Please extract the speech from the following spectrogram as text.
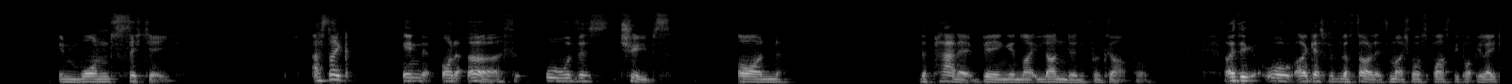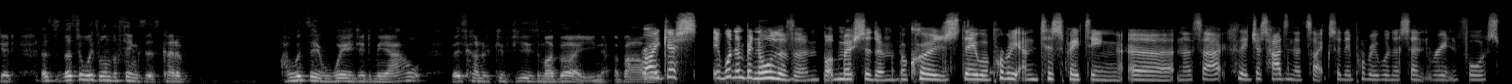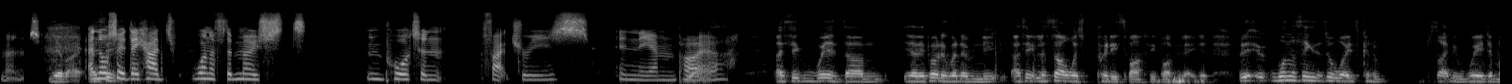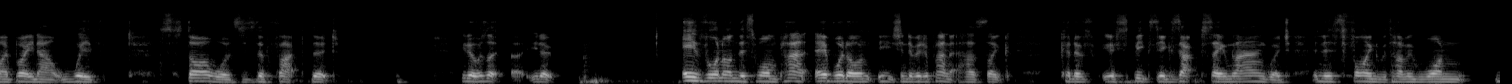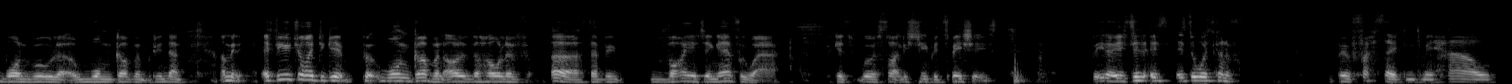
in one city? That's like in on Earth, all the troops on the planet being in like London, for example. I think, or I guess with Lothal, it's much more sparsely populated. That's that's always one of the things that's kind of, I wouldn't say weirded me out, but it's kind of confused my brain about. Or I guess it wouldn't have been all of them, but most of them, because they were probably anticipating uh, an attack. They just had an attack, so they probably would have sent reinforcements. Yeah, but I- I and think- also, they had one of the most important factories in the empire. Yes. I think with um yeah they probably wouldn't have need I think Lothal was pretty sparsely populated but it, one of the things that's always kind of slightly weirded my brain out with Star Wars is the fact that you know it was like uh, you know everyone on this one planet everyone on each individual planet has like kind of you know, speaks the exact same language and is fine with having one one ruler and one government between them. I mean, if you tried to get put one government out of the whole of Earth, there'd be rioting everywhere because we're a slightly stupid species. But you know, it's just, it's it's always kind of been fascinating to me how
